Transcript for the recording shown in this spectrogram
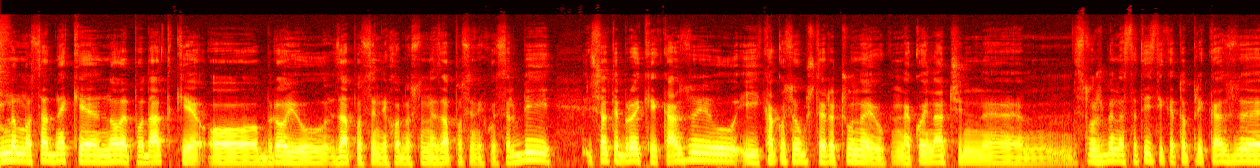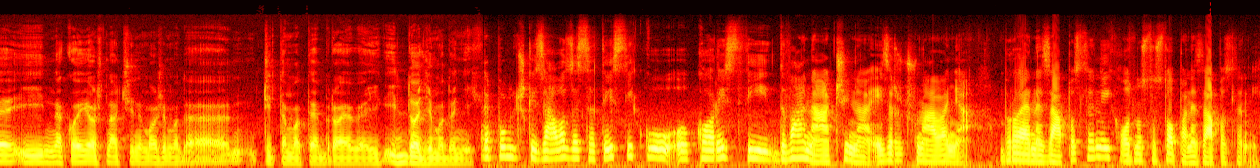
Imamo sad neke nove podatke o broju zaposlenih, odnosno nezaposlenih u Srbiji. Šta te brojke kazuju i kako se uopšte računaju? Na koji način službena statistika to prikazuje i na koji još načine možemo da čitamo te brojeve i dođemo do njih? Republički zavod za statistiku koristi dva načina izračunavanja broja nezaposlenih, odnosno stopa nezaposlenih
